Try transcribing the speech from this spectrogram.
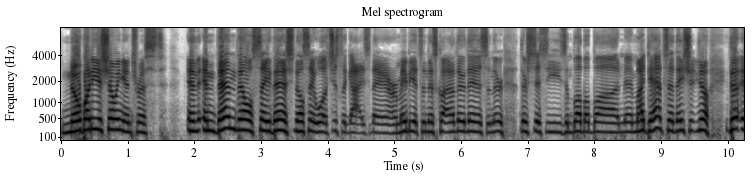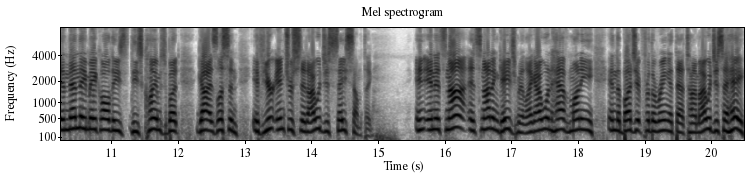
Nobody is showing interest. and and then they'll say this. They'll say, "Well, it's just the guys there, or maybe it's in this class. They're this, and they're they're sissies, and blah blah blah." And my dad said they should, you know. The, and then they make all these these claims. But guys, listen, if you're interested, I would just say something. And, and it's not it's not engagement. Like I wouldn't have money in the budget for the ring at that time. I would just say, "Hey,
